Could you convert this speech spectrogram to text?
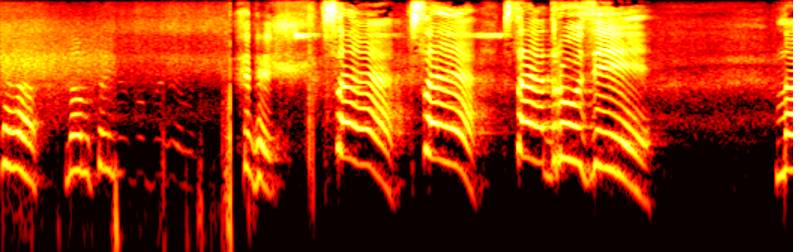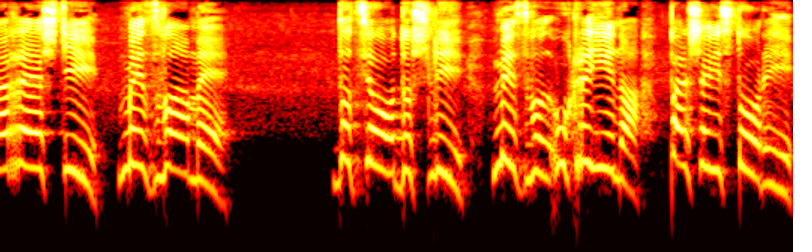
друзі. Нам ще й не Хе-хе. Все, все, все, друзі. Нарешті ми з вами до цього дошли. Ми з Україна перша в історії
